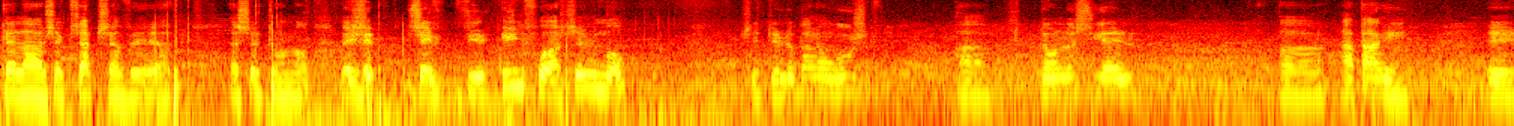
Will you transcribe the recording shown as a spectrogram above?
quel âge exact j'avais à, ce temps-là. Mais j'ai vu une fois seulement, c'était le ballon rouge dans le ciel à Paris. Et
